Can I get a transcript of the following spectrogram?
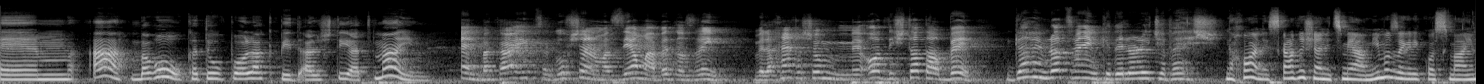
אמ... אה, ברור, כתוב פה להקפיד על שתיית מים. כן, בקיץ הגוף שלנו מזיע ומאבד נוזלים, ולכן חשוב מאוד לשתות הרבה, גם אם לא צמאים, כדי לא להתייבש. נכון, הזכרתי שאני צמאה, מי מוזג לי כוס מים?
